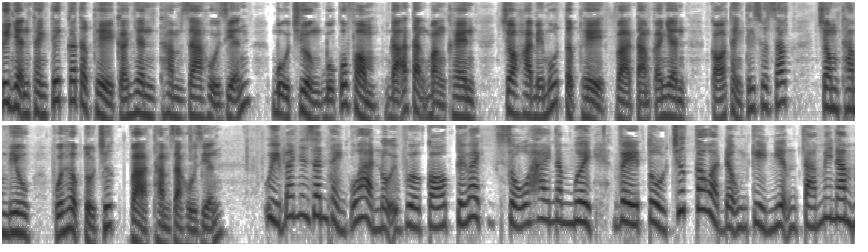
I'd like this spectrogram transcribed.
Ghi nhận thành tích các tập thể cá nhân tham gia hội diễn, Bộ trưởng Bộ Quốc phòng đã tặng bằng khen cho 21 tập thể và 8 cá nhân có thành tích xuất sắc trong tham mưu, phối hợp tổ chức và tham gia hội diễn. Ủy ban nhân dân thành phố Hà Nội vừa có kế hoạch số 250 về tổ chức các hoạt động kỷ niệm 80 năm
